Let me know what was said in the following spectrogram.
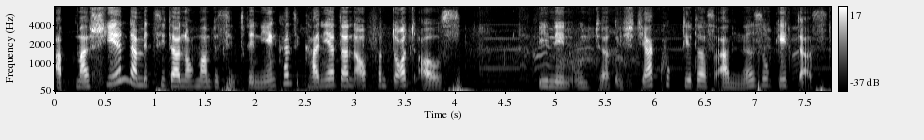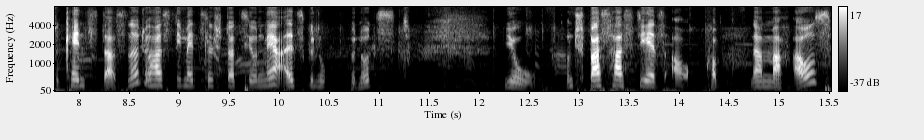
abmarschieren, damit sie da noch mal ein bisschen trainieren kann. Sie kann ja dann auch von dort aus in den Unterricht. Ja, guck dir das an, ne? So geht das. Du kennst das, ne? Du hast die Metzelstation mehr als genug benutzt. Jo. Und Spaß hast du jetzt auch. Komm, dann mach aus.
